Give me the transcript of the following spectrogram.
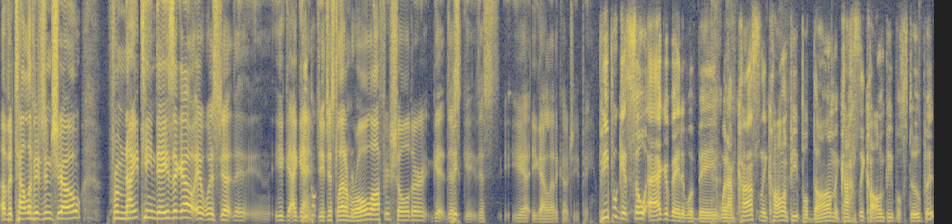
of a television show from 19 days ago. It was just, uh, you, again, People- you just let them roll off your shoulder. Get, just, get- just, yeah, you got to let it go, GP. people get so aggravated with me when I'm constantly calling people dumb and constantly calling people stupid.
